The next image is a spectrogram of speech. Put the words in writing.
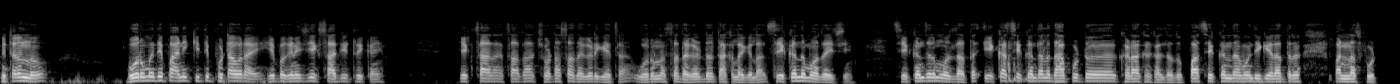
मित्रांनो बोरमध्ये पाणी किती फुटावर आहे हे बघण्याची एक साधी ट्रिक आहे. एक सा साधा छोटासा दगड घ्यायचा वरून असा दगड टाकला गेला सेकंद मोजायचे. सेकंद जर मोजला तर एका सेकंदाला दहा फूट खडा खाली जातो. पाच सेकंदामध्ये गेला तर पन्नास फूट.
